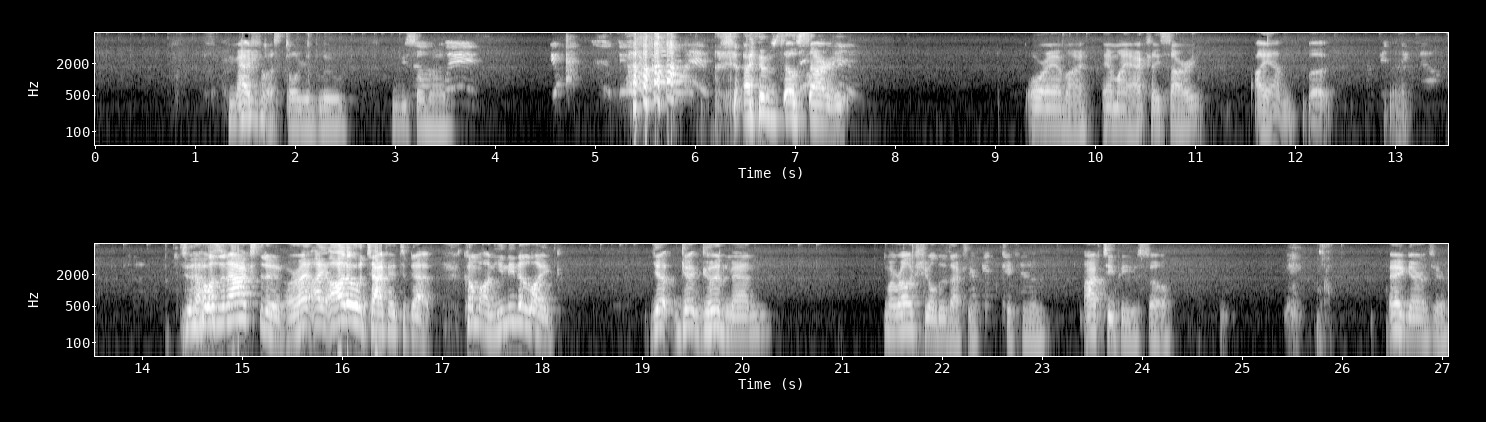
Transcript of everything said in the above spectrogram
Imagine if I stole your blue. You'd be so no, mad. Please. You, you stole it! I am so sorry. Or am I? Am I actually sorry? I am, but Dude, that was an accident, alright? I auto attack it to death. Come on, you need to like get get good, man. My relic shield is actually kicking in. I have TP, so Hey, Garen's here.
